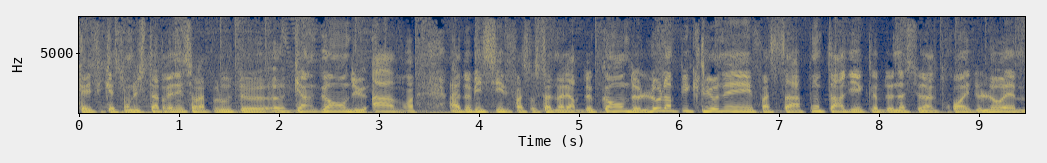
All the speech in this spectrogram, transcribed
Qualification du Stade Rennais sur la pelouse de euh, Guingamp, du Havre à domicile face au Stade Malherbe de Caen, de l'Olympique lyonnais face à Pontarlier, club de National 3 et de l'OM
